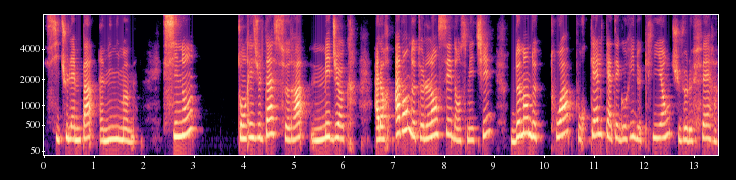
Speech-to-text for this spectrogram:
si tu l'aimes pas un minimum. Sinon, ton résultat sera médiocre. Alors avant de te lancer dans ce métier, demande-toi pour quelle catégorie de clients tu veux le faire?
